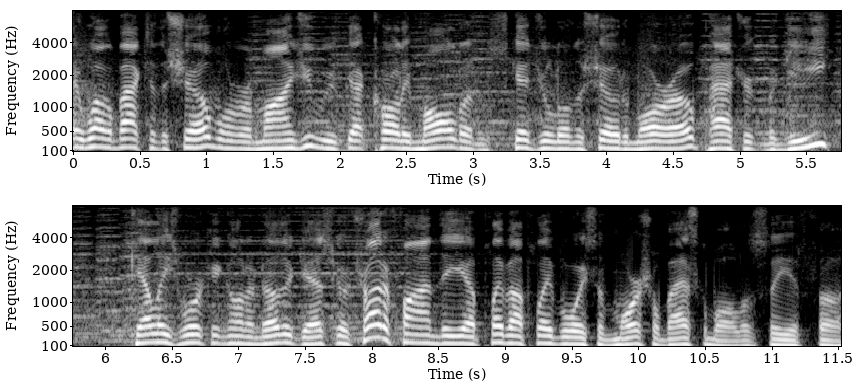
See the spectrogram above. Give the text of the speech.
Hey, welcome back to the show. I want to remind you we've got Carly Malden scheduled on the show tomorrow. Patrick McGee. Kelly's working on another guest. Go try to find the uh, play-by-play voice of Marshall basketball and see if uh,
